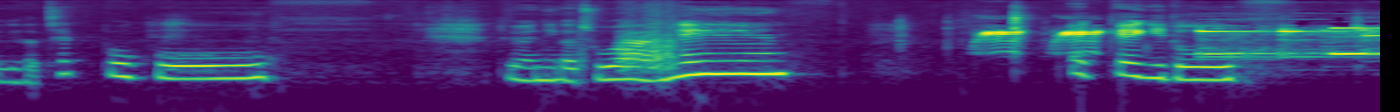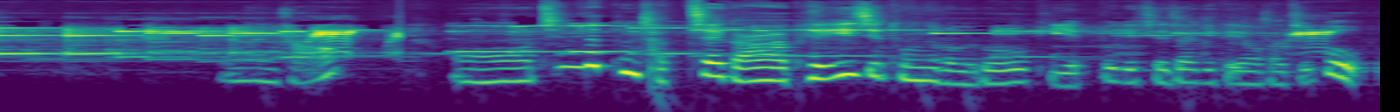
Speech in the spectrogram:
여기서 책 보고 도연이가 좋아하는 빽빽이도 보면서 어, 침대통 자체가 베이지 톤으로 이렇게 예쁘게 제작이 되어가지고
